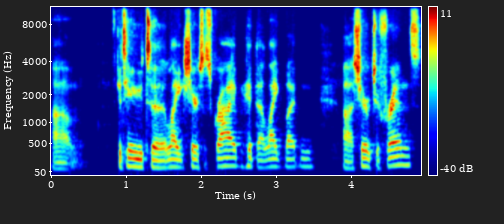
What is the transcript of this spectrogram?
Um, continue to like, share, subscribe, hit that like button, uh, share with your friends.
